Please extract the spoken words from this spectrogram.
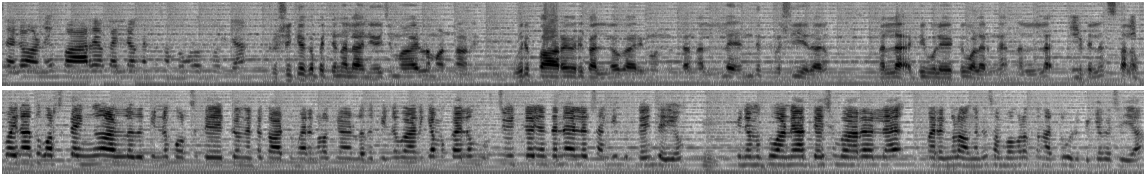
സ്ഥലമാണ്. പാറയോ കല്ലോ അങ്ങനത്തെ സംഭവങ്ങളൊന്നുമില്ല കൃഷിക്കൊക്കെ പറ്റിയ നല്ല അനുയോജ്യമായുള്ള മണ്ണാണ്. ഒരു പാറ ഒരു കല്ലോ കാര്യങ്ങളൊന്നുമില്ല നല്ല എന്ത് കൃഷി ചെയ്താലും നല്ല അടിപൊളിയായിട്ട് വളരുന്ന നല്ല കിട്ടുന്ന സ്ഥലം. ഇപ്പൊ അതിനകത്ത് കുറച്ച് തെങ്ങാണ് ഉള്ളത് പിന്നെ കുറച്ച് തേക്ക് അങ്ങനത്തെ കാട്ടുമരങ്ങളൊക്കെയാണ് ഉള്ളത്. പിന്നെ വേണമെങ്കിൽ നമുക്ക് അതിലും മുറിച്ച് വിറ്റ് കഴിഞ്ഞാൽ തന്നെ നല്ലൊരു സംഖ്യ കിട്ടുകയും ചെയ്യും. പിന്നെ നമുക്ക് വേണമെങ്കിൽ അത്യാവശ്യം വേറെ വല്ല മരങ്ങളോ അങ്ങനത്തെ സംഭവങ്ങളൊക്കെ നട്ടു പിടിപ്പിക്കുകയൊക്കെ ചെയ്യാം.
